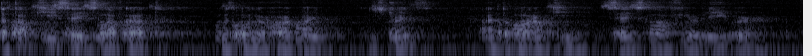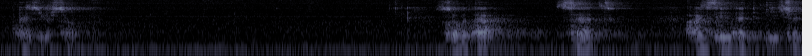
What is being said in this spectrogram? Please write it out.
The top key says, Love God with all your heart, mind, and strength And the bottom key says, Love your neighbor as yourself. So, with that said, I say that each and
